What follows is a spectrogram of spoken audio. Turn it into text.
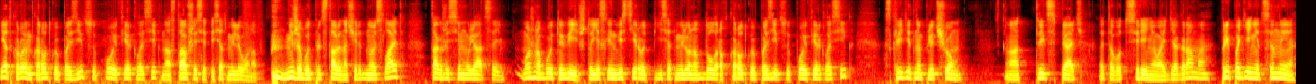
И откроем короткую позицию по эфир Classic на оставшиеся 50 миллионов. Ниже будет представлен очередной слайд также симуляцией, можно будет увидеть, что если инвестировать 50 миллионов долларов в короткую позицию по эфир Classic с кредитным плечом 35, а, это вот сиреневая диаграмма, при падении цены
